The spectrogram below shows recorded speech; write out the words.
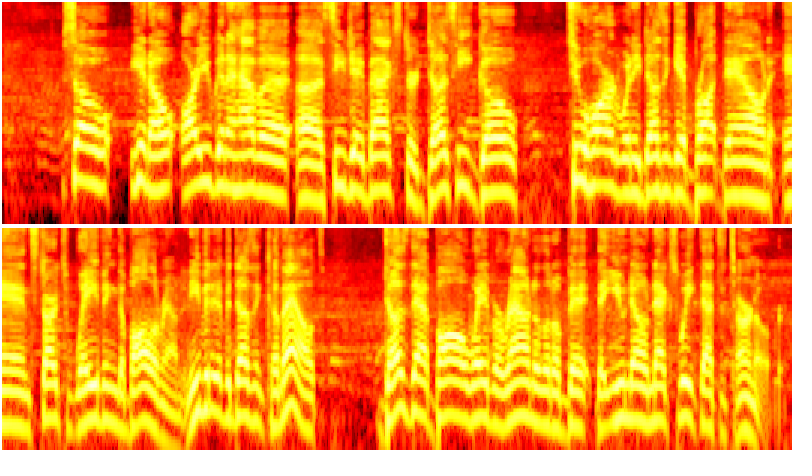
So, you know, are you going to have a, a CJ Baxter? Does he go too hard when he doesn't get brought down and starts waving the ball around? And even if it doesn't come out, does that ball wave around a little bit that you know next week that's a turnover?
